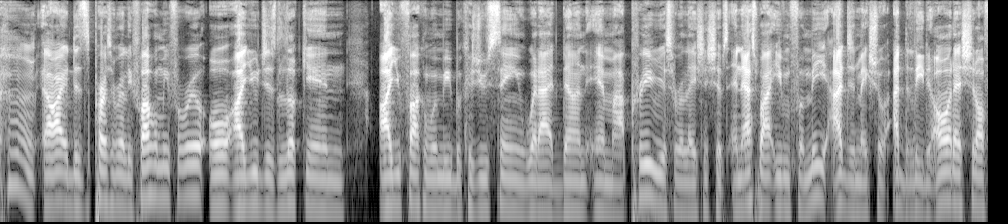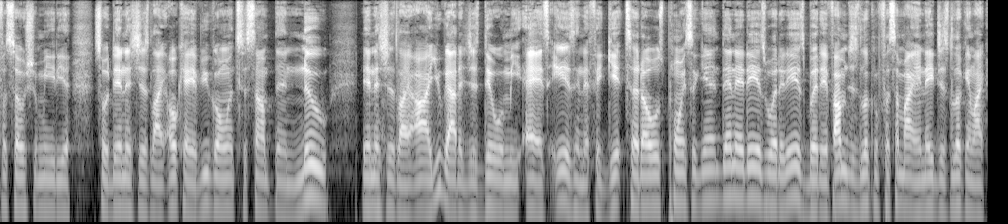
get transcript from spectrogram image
all right, does this person really fuck with me for real? Or are you just looking, are you fucking with me because you've seen what I've done in my previous relationships? And that's why even for me, I just make sure I deleted all that shit off of social media. So then it's just like, okay, if you go into something new, then it's just like, all right, you got to just deal with me as is. And if it get to those points again, then it is what it is. But if I'm just looking for somebody and they just looking like,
